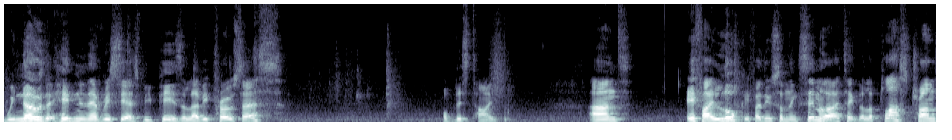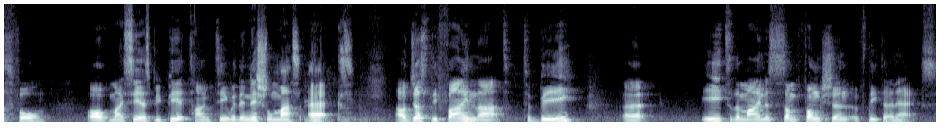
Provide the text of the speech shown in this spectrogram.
we know that hidden in every CSBP is a Levy process of this type. And if I look, if I do something similar, I take the Laplace transform of my CSBP at time t with initial mass x. I'll just define that to be uh, e to the minus some function of theta and x.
